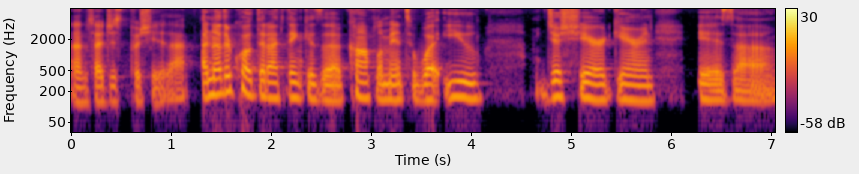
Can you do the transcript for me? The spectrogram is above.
um, so I just push you to that. Another quote that I think is a compliment to what you just shared, Garen, is uh,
